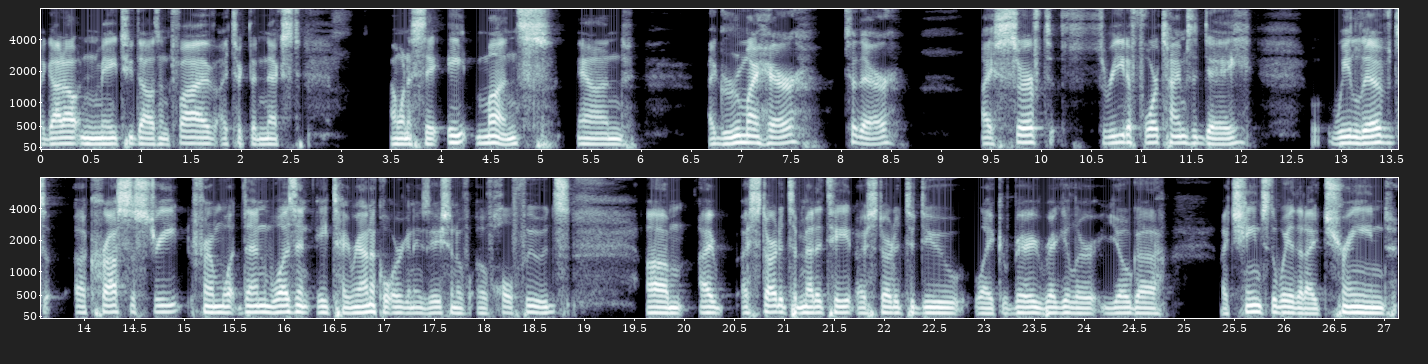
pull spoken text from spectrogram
I got out in May 2005. I took the next I want to say eight months, and I grew my hair to there. I surfed three to four times a day. We lived across the street from what then wasn't a tyrannical organization of, of Whole Foods. Um, I I started to meditate. I started to do like very regular yoga. I changed the way that I trained,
